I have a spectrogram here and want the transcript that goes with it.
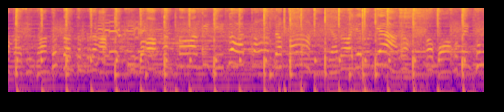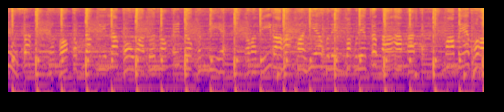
แล้วก็สิถอนทุกตอนตำราสิบอกขั้นตอนวิธีก่อนนอนดอกมาอย่ารออย่ารุนยาเราเอาบอกมาเป็นคู่ซะจะขอกับนักดีลาเพราะว่าตัวน้องได้ด็กคนเดียวแต่วันนี้มาหักมาเฮียวมาเล่นบักเรียกก็ตากัน มาแม่พอ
